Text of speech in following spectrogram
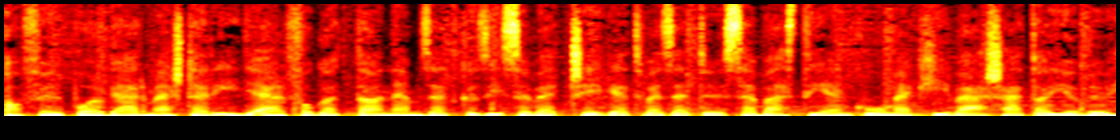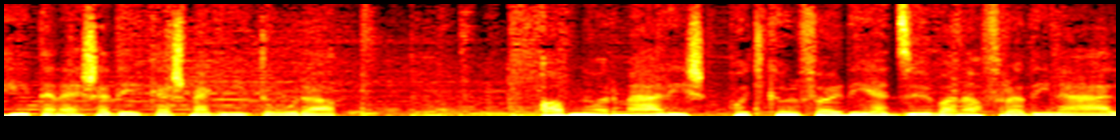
A főpolgármester így elfogadta a Nemzetközi Szövetséget vezető Sebastian Kó meghívását a jövő héten esedékes megnyitóra. Abnormális, hogy külföldi edző van a Fradinál.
